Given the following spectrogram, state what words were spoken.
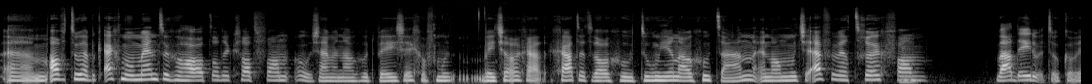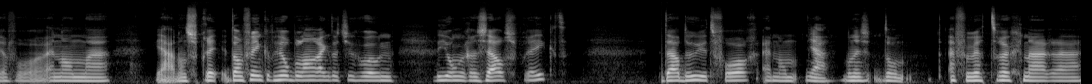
ehm, af en toe heb ik echt momenten gehad dat ik zat van... oh, zijn we nou goed bezig? Of moet, weet je wel, gaat, gaat het wel goed? Doen we hier nou goed aan? En dan moet je even weer terug van... waar deden we het ook alweer voor? En dan, eh, ja, dan, spre- dan vind ik het heel belangrijk dat je gewoon de jongeren zelf spreekt. Daar doe je het voor. En dan, ja, dan is dan even weer terug naar... eh,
